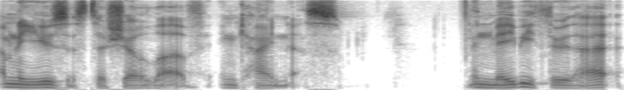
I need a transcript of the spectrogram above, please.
I'm going to use this to show love and kindness. And maybe through that,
